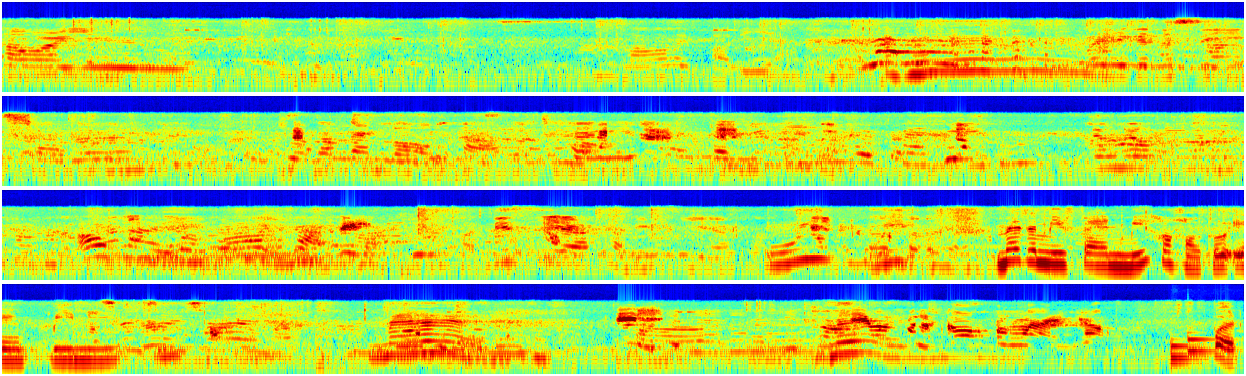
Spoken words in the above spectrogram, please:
how are you เล่าอะไรต่อดีอะ When we gonna see each other นับกันหลอกค่ะนับกันหลอกเร็วๆนี้อ้าวไหน this year ค่ะ this year ค่ะอุ้ยอุ้ยแม่จะมีแฟนมิตรของของตัวเองปีนี้ แม่ แม่นี่มันเปิดกล้องตรงไหนอะเปิด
